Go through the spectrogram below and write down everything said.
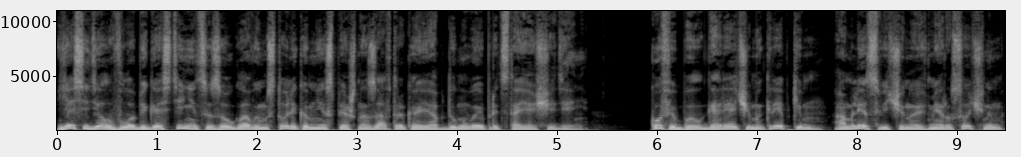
Я сидел в лобби гостиницы за угловым столиком, неспешно завтракая и обдумывая предстоящий день. Кофе был горячим и крепким, омлет с ветчиной в меру сочным,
